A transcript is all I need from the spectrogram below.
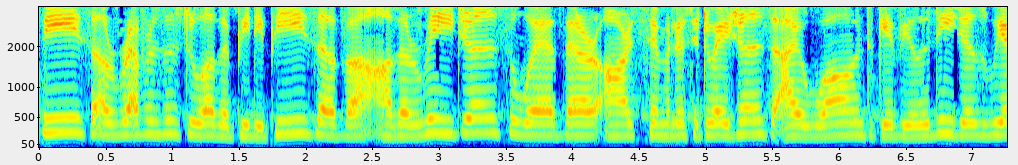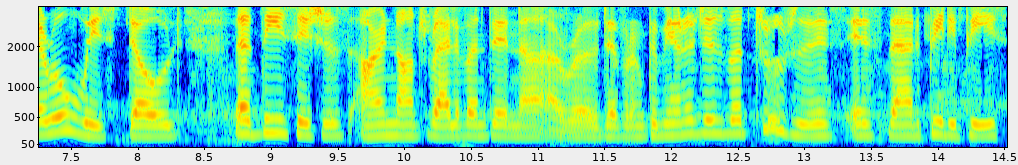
These are references to other PDPs of uh, other regions where there are similar situations. I won't give you the details. We are always told that these issues are not relevant in uh, different communities, but true to this is that PDPs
